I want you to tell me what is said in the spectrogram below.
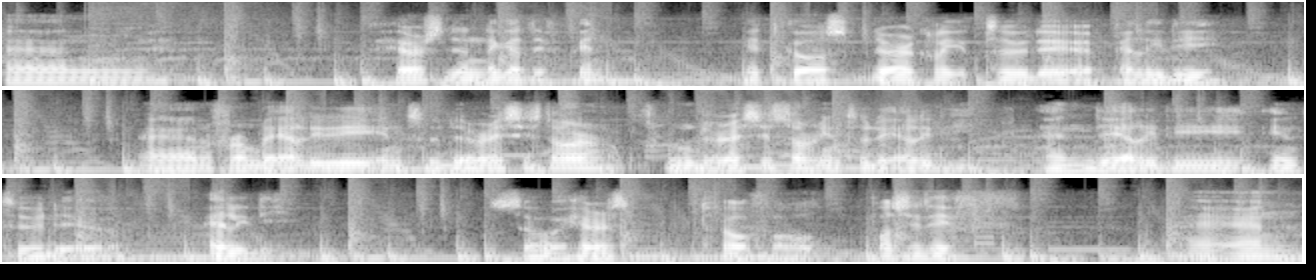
And here's the negative pin it goes directly to the LED and from the LED into the resistor from the resistor into the LED and the LED into the LED so here's 12 volt positive. And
